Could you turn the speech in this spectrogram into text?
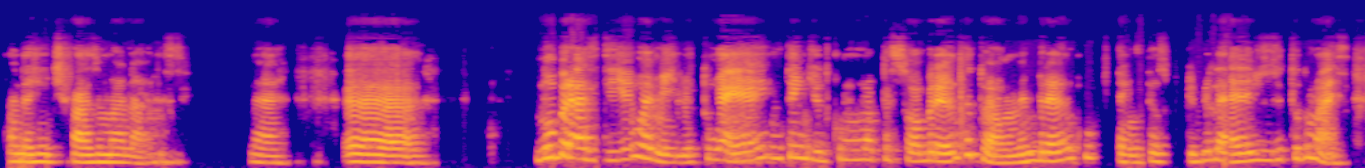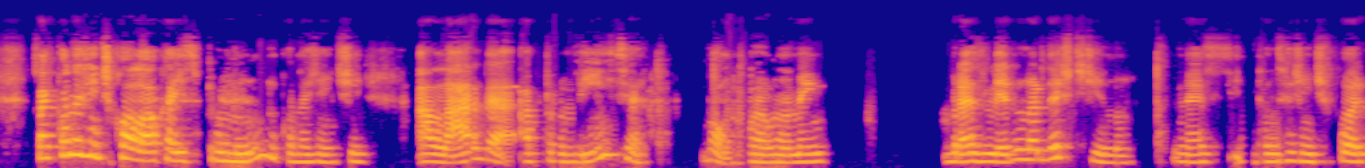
quando a gente faz uma análise, né? Uh, no Brasil, Emílio, tu é entendido como uma pessoa branca, tu é um homem branco, que tem seus privilégios e tudo mais. Só que quando a gente coloca isso para o mundo, quando a gente alarga a província, bom, é um homem brasileiro nordestino, né? Então, se a gente for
